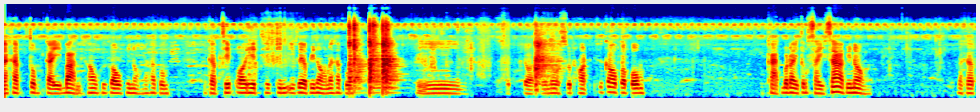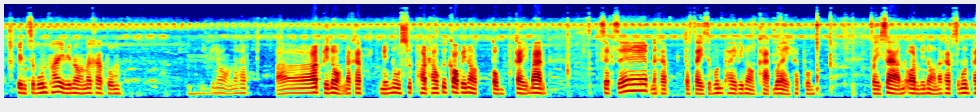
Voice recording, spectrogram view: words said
นะครับต้มไก่บ้านเข้าคือเกาพี่น้องนะครับผมนะครับเชฟออยเฮ็ดกินอีกแล้วพี่น้องนะครับผมนี่สุดยอดเมนูสุดฮอตคือเกาครับผมขาดบ่ได้ต้องใส่ซาพี่น้อง นะครับ เป็นสมุนไพรพี่น้องนะครับ ผม พี่น้องนะครับปาดพี่น้องนะครับ เมนูสุดฮอตเฮาคือเก่าพี่น้องต้มไก่บ้านแซ่บๆนะครับต้อใส่สมุนไพรพี่น้องขาดบ่ได้ครับ ผม ใส่ซาอ่อนๆพี่น้องนะครับ สมุนไพร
